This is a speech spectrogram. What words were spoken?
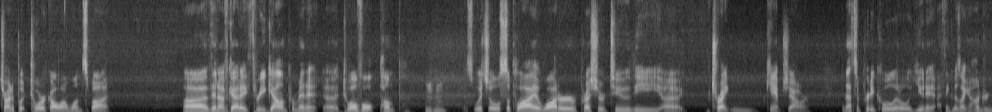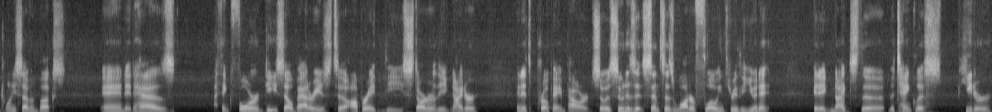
trying to put torque all on one spot. Uh, then I've got a three gallon per minute, uh, 12 volt pump, hmm which will supply water pressure to the uh, Triton camp shower, and that's a pretty cool little unit. I think it was like 127 bucks, and it has, I think, four D cell batteries to operate the starter, the igniter, and it's propane powered. So as soon as it senses water flowing through the unit, it ignites the the tankless heater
